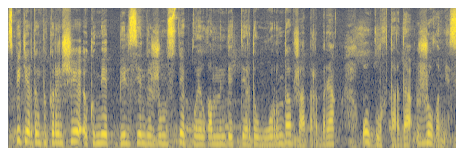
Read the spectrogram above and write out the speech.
Спикердің пікірінше үкімет белсенді жұмыс істеп қойылған міндеттерді орындап жатыр, бірақ олқылықтарда жоқ емес.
